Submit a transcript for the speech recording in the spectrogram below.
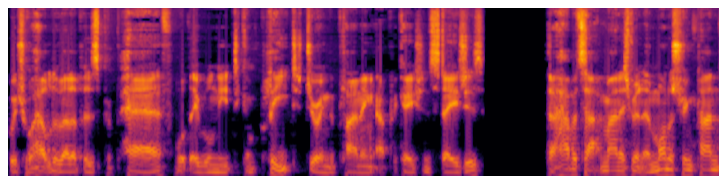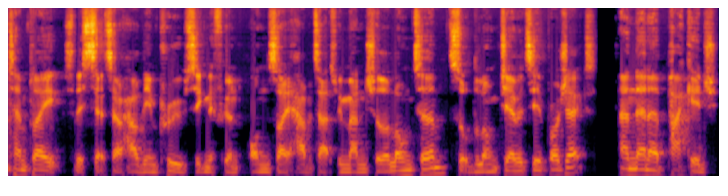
which will help developers prepare for what they will need to complete during the planning application stages. The habitat management and monitoring plan template. So this sets out how the improved significant on-site habitats we manage for the long term, sort of the longevity of projects. And then a package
